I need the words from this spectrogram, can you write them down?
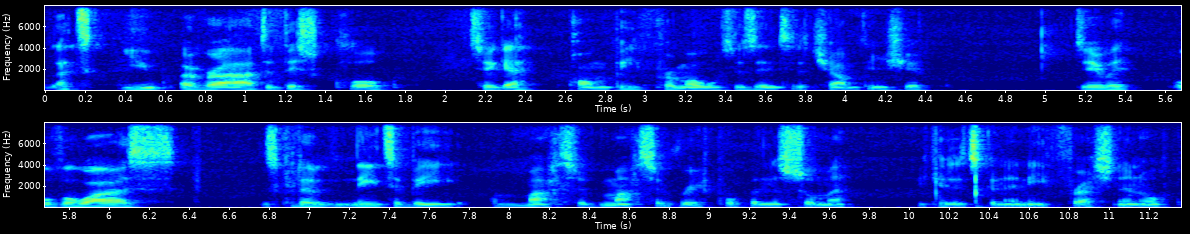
let's you arrived at this club to get Pompey promoters into the championship. Do it. Otherwise, there's going to need to be a massive, massive rip up in the summer because it's going to need freshening up.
